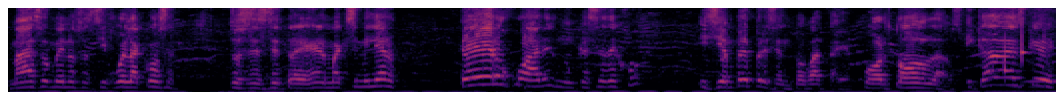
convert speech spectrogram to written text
Más o menos así fue la cosa. Entonces se traían al Maximiliano. Pero Juárez nunca se dejó. Y siempre presentó batalla por todos lados. Y cada vez que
